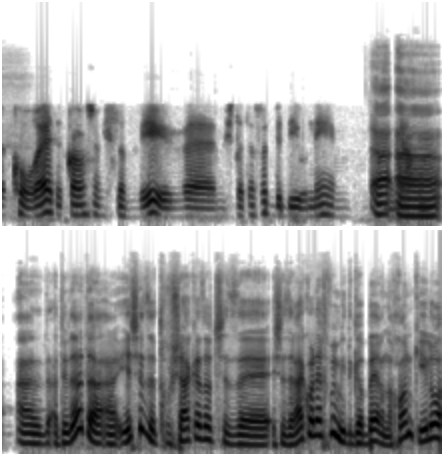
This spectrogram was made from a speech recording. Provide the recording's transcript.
וקוראת את כל מה שמסביב, ומשתתפת בדיונים. את יודעת, יש איזו תחושה כזאת שזה רק הולך ומתגבר, נכון? כאילו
